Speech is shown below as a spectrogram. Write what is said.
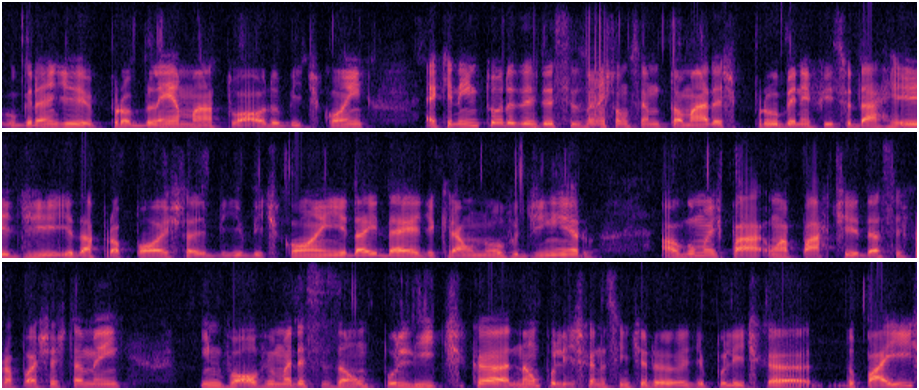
o grande problema atual do Bitcoin é que nem todas as decisões estão sendo tomadas para o benefício da rede e da proposta de Bitcoin e da ideia de criar um novo dinheiro. Algumas uma parte dessas propostas também envolve uma decisão política, não política no sentido de política do país,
